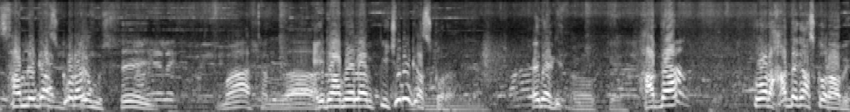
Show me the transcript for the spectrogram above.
সামনে কাজ করা। সেই। মাশাআল্লাহ। এটা হবে হলাম পিছনে কাজ করা। এই দেখেন। ওকে। হাতা তোর হাতে কাজ করা হবে।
